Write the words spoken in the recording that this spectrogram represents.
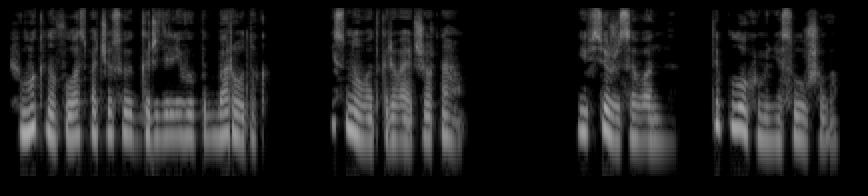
Хмыкнув, Влас почесывает горделивый подбородок и снова открывает журнал. И все же, Саванна, ты плохо меня слушала.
